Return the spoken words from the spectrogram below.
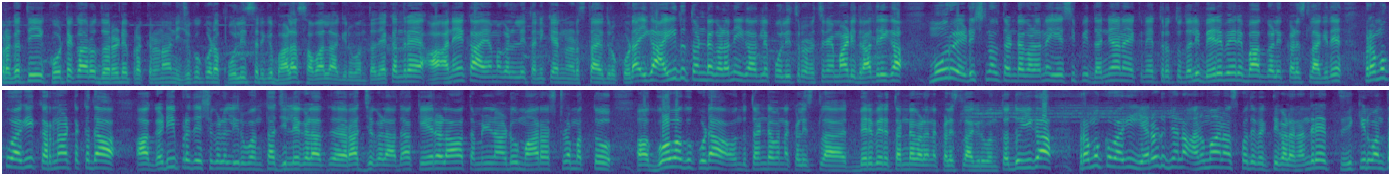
ಪ್ರಗತಿ ಕೋಟೆಕಾರು ದೊರಡೆ ಪ್ರಕರಣ ನಿಜಕ್ಕೂ ಕೂಡ ಪೊಲೀಸರಿಗೆ ಬಹಳ ಸವಾಲಾಗಿರುವಂಥದ್ದು. ಯಾಕಂದ್ರೆ ಅನೇಕ ಆಯಾಮಗಳಲ್ಲಿ ತನಿಖೆಯನ್ನು ನಡೆಸ್ತಾ ಇದ್ರು ಕೂಡ ಈಗ ಐದು ತಂಡಗಳನ್ನು ಈಗಾಗಲೇ ಪೊಲೀಸರು ರಚನೆ ಮಾಡಿದ್ರು. ಆದರೆ ಈಗ ಮೂರು ಎಡಿಷನಲ್ ತಂಡಗಳನ್ನು ಎ ಸಿ ಪಿ ನೇತೃತ್ವದಲ್ಲಿ ಬೇರೆ ಬೇರೆ ಭಾಗಗಳಿಗೆ ಕಳಿಸಲಾಗಿದೆ. ಪ್ರಮುಖವಾಗಿ ಕರ್ನಾಟಕದ ಗಡಿ ಪ್ರದೇಶಗಳಲ್ಲಿರುವಂಥ ಜಿಲ್ಲೆಗಳ ರಾಜ್ಯಗಳಾದ ಕೇರಳ, ತಮಿಳುನಾಡು, ಮಹಾರಾಷ್ಟ್ರ ಮತ್ತು ಗೋವಾಗೂ ಕೂಡ ಒಂದು ತಂಡವನ್ನು ಕಳಿಸ್ಲಾ, ಬೇರೆ ಬೇರೆ ತಂಡಗಳನ್ನು ಕಳಿಸಲಾಗಿರುವಂಥದ್ದು. ಈಗ ಪ್ರಮುಖವಾಗಿ ಎರಡು ಜನ ಅನುಮಾನಾಸ್ಪದ ವ್ಯಕ್ತಿಗಳನ್ನು, ಅಂದರೆ ಸಿಕ್ಕಿರುವಂಥ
